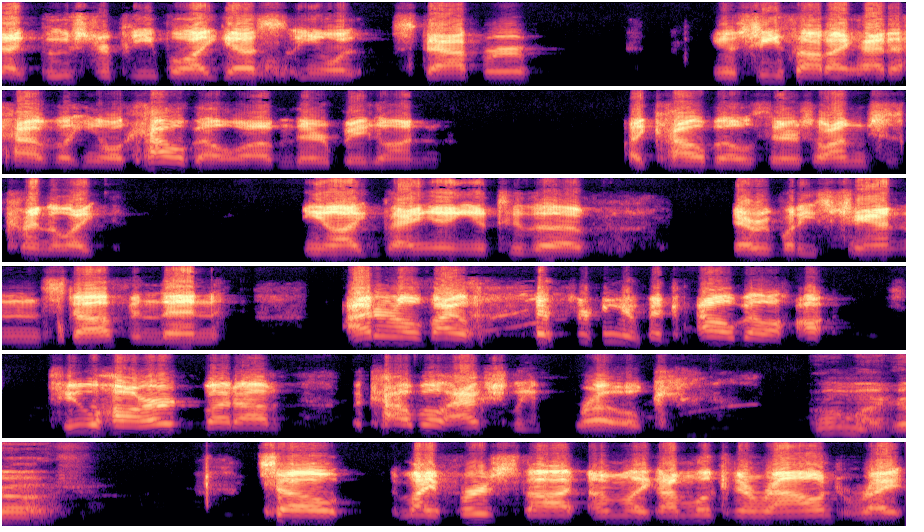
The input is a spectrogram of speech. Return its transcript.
like booster people, I guess you know Stapper you know, she thought I had to have a, you know a cowbell. Um, they're big on like cowbells there, so I'm just kind of like, you know, like banging into the everybody's chanting stuff, and then I don't know if I was ringing the cowbell too hard, but um, the cowbell actually broke. Oh my gosh! So my first thought, I'm like, I'm looking around, right?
